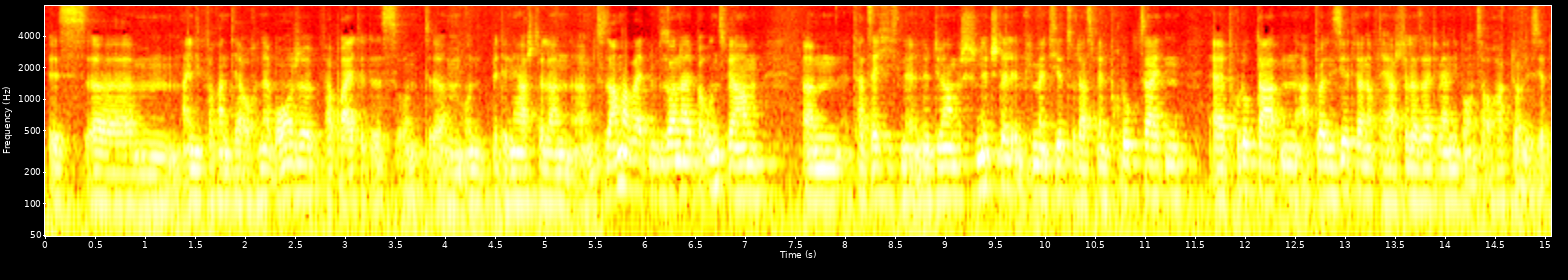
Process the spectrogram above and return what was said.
ist ähm, ein Lieferant, der auch in der Branche verbreitet ist und, ähm, und mit den Herstellern ähm, zusammenarbeitet. Eine Besonderheit bei uns, wir haben ähm, tatsächlich eine, eine, dynamische Schnittstelle implementiert, sodass wenn Produktseiten, äh, Produktdaten aktualisiert werden auf der Herstellerseite, werden die bei uns auch aktualisiert.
